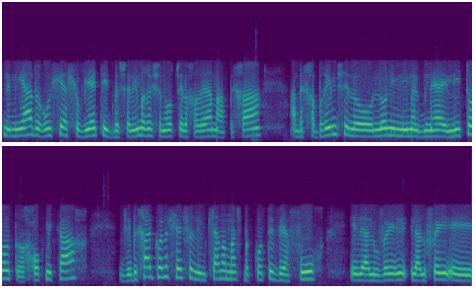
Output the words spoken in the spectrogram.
פנימייה ברוסיה הסובייטית בשנים הראשונות של אחרי המהפכה. המחברים שלו לא נמנים על בני האליטות, רחוק מכך, ובכלל כל הספר נמצא ממש בקוטב והפוך אה, לאלופי, אה,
